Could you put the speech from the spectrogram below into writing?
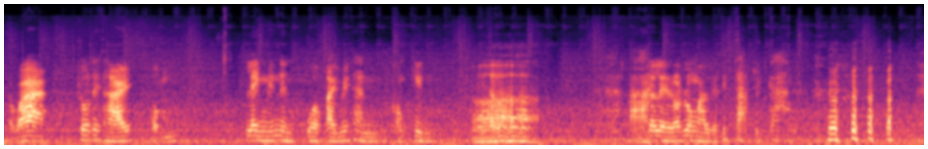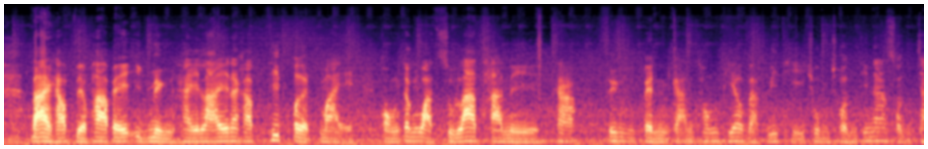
แต่ว่าช่วงท้ายๆผมเร่งนิดนึงกลัวไปไม่ทันของกิน อ่าอะ ก็เลยลดลงมาเหลือ 13.9 ได้ครับ เดี๋ยวพาไปอีกหนึ่งไฮไลท์นะครับ ที่เปิดใหม่ของจังหวัดสุราษฎร์ธานี ครับ ซึ่งเป็นการท่องเที่ยวแบบวิถีชุมชนที่น่าสนใจ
